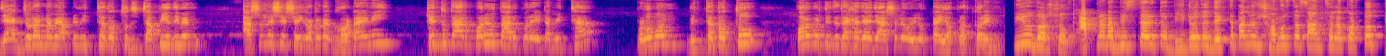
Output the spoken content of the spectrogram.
যে একজনের নামে আপনি মিথ্যা তথ্য চাপিয়ে দিবেন, আসলে সে সেই ঘটনা ঘটায়নি, কিন্তু তারপরেও তার উপরে এটা মিথ্যা প্রলোভন, মিথ্যা তথ্য পরবর্তীতে দেখা যায় যে আসলে ওই লোকটাই অপরাধ করেনি। প্রিয় দর্শক, আপনারা বিস্তারিত ভিডিওতে দেখতে পারলেন সমস্ত চাঞ্চল্যকর তথ্য।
